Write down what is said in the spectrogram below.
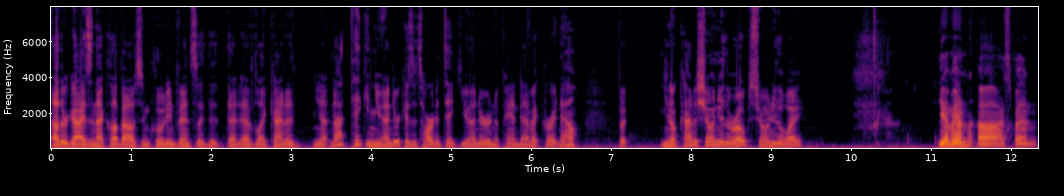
other guys in that clubhouse including Vince like, that, that have like kind of you know not taking you under because it's hard to take you under in a pandemic right now but you know kind of showing you the ropes showing you the way? Yeah, man. Uh, I spent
